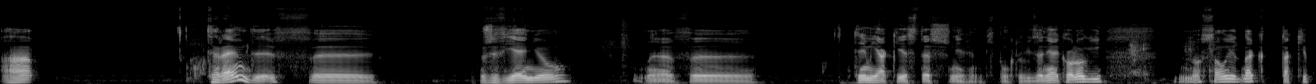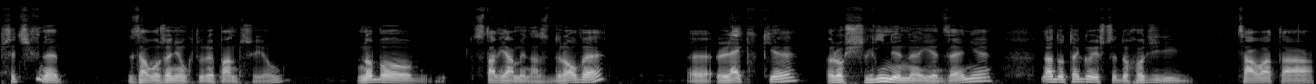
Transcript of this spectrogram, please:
A trendy w y, żywieniu, e, w tym, jak jest też, nie wiem, z punktu widzenia ekologii, no są jednak takie przeciwne założeniom, które Pan przyjął. No bo stawiamy na zdrowe, e, lekkie, roślinne jedzenie, no a do tego jeszcze dochodzi cała ta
